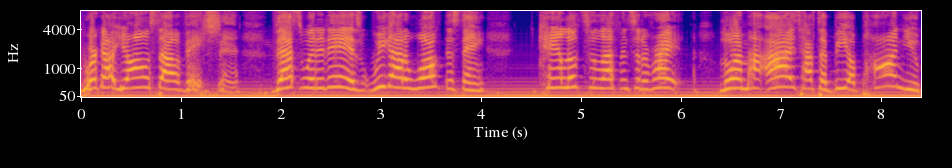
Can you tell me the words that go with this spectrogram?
work out your own salvation. That's what it is. We got to walk this thing. Can't look to the left and to the right. Lord, my eyes have to be upon you.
